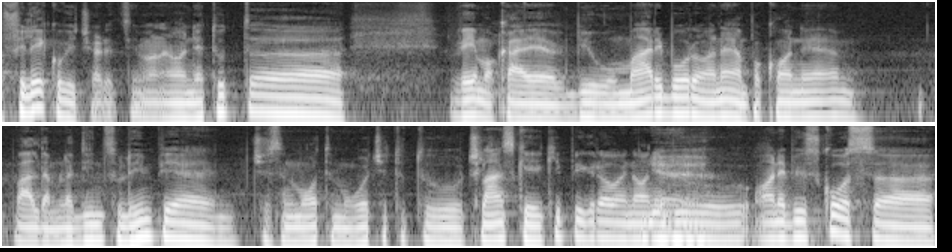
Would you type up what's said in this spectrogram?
Filekoviča. Recimo, ne, on je tudi, uh, vemo, kaj je bil v Mariboru, ne, ampak on je valjda mladinec Olimpije, če se ne motim, mogoče tudi v članski ekipi igral. In on, je Ja, ja. bil, on je bil skozi, uh,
